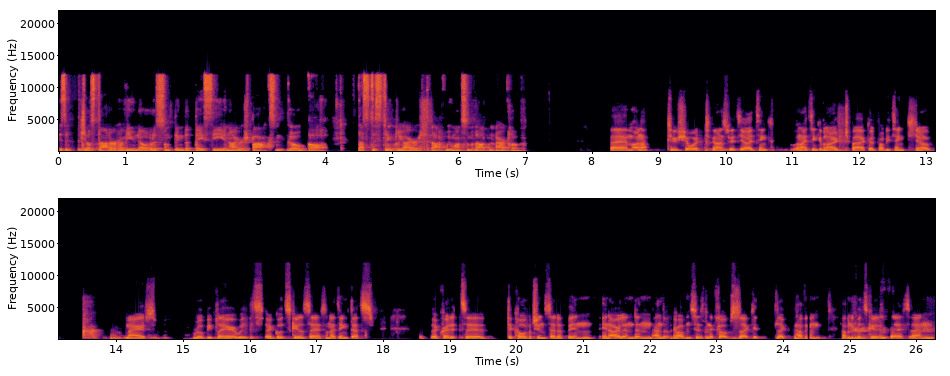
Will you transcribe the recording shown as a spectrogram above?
Is it just that, or have you noticed something that they see in Irish backs and go, oh, that's distinctly Irish that we want some of that in our club? Um, I'm not too sure, to be honest with you. I think when I think of an Irish back, I'd probably think, you know, smart rugby player with a good skill set. And I think that's a credit to the coaching setup in in Ireland and, and the provinces and the clubs like it like having having a good skill set and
